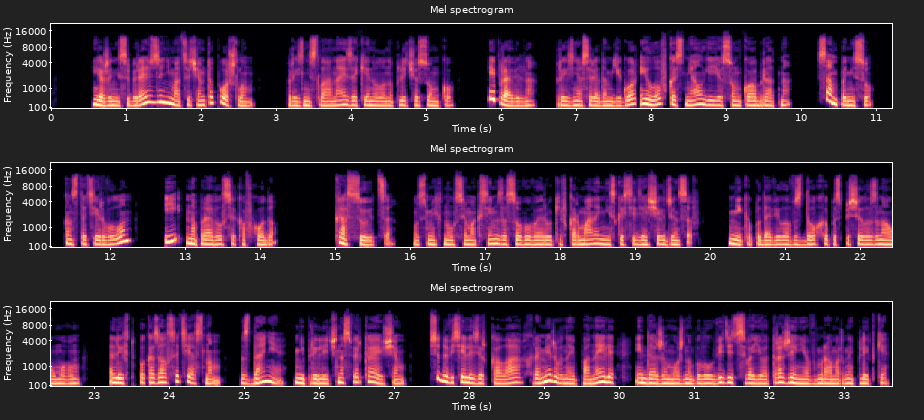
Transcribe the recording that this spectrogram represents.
«Я же не собираюсь заниматься чем-то пошлым», — произнесла она и закинула на плечо сумку. «И правильно», — произнес рядом Егор и ловко снял ее сумку обратно. Сам понесу», — констатировал он и направился ко входу. «Красуется», — усмехнулся Максим, засовывая руки в карманы низко сидящих джинсов. Ника подавила вздох и поспешила за Наумовым. Лифт показался тесным, здание — неприлично сверкающим. Всюду висели зеркала, хромированные панели, и даже можно было увидеть свое отражение в мраморной плитке.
